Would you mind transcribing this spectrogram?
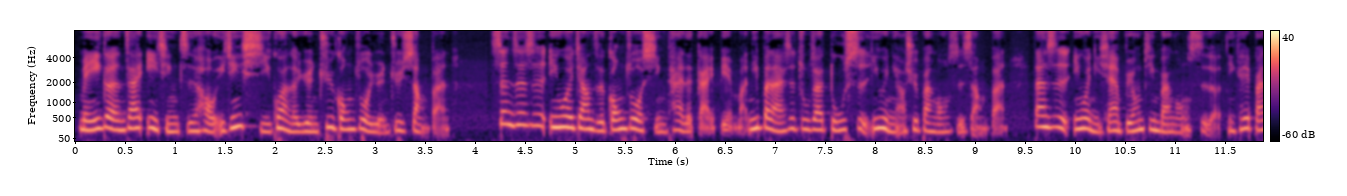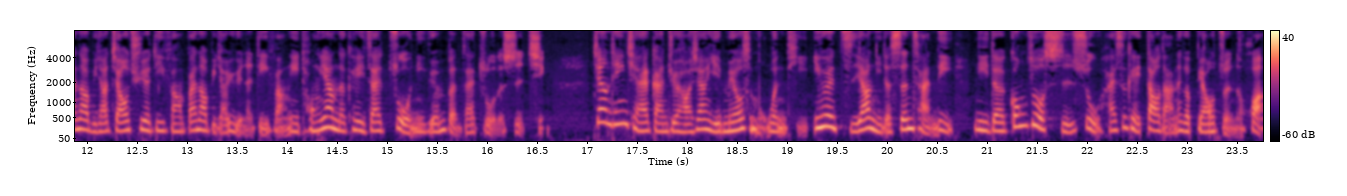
每一个人在疫情之后已经习惯了远距工作、远距上班。甚至是因为这样子工作形态的改变嘛，你本来是住在都市，因为你要去办公室上班，但是因为你现在不用进办公室了，你可以搬到比较郊区的地方，搬到比较远的地方，你同样的可以在做你原本在做的事情。这样听起来感觉好像也没有什么问题，因为只要你的生产力、你的工作时数还是可以到达那个标准的话，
